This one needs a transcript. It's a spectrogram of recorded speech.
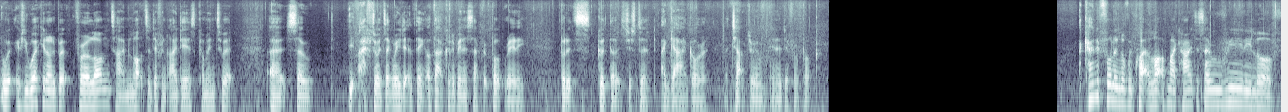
if you're working on a book for a long time, lots of different ideas come into it. Uh, so afterwards, I read it and think, oh, that could have been a separate book, really. But it's good that it's just a, a gag or a, a chapter in, in a different book. I kind of fall in love with quite a lot of my characters. I really love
